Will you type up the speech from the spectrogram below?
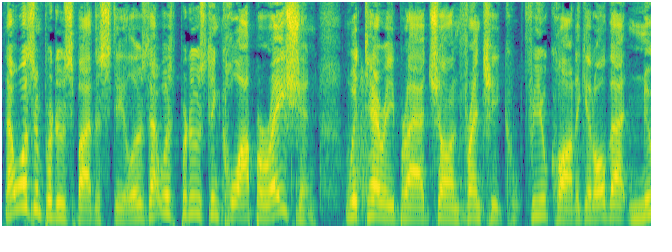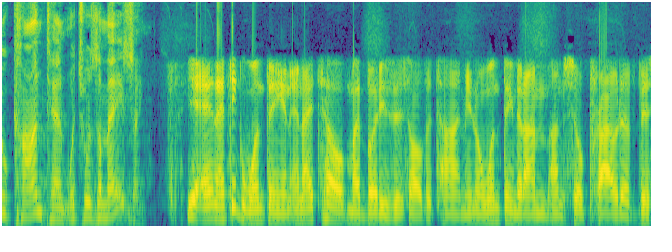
That wasn't produced by the Steelers. That was produced in cooperation with Terry Bradshaw and Frenchie Fuqua to get all that new content, which was amazing. Yeah, and I think one thing, and, and I tell my buddies this all the time. You know, one thing that I'm I'm so proud of this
